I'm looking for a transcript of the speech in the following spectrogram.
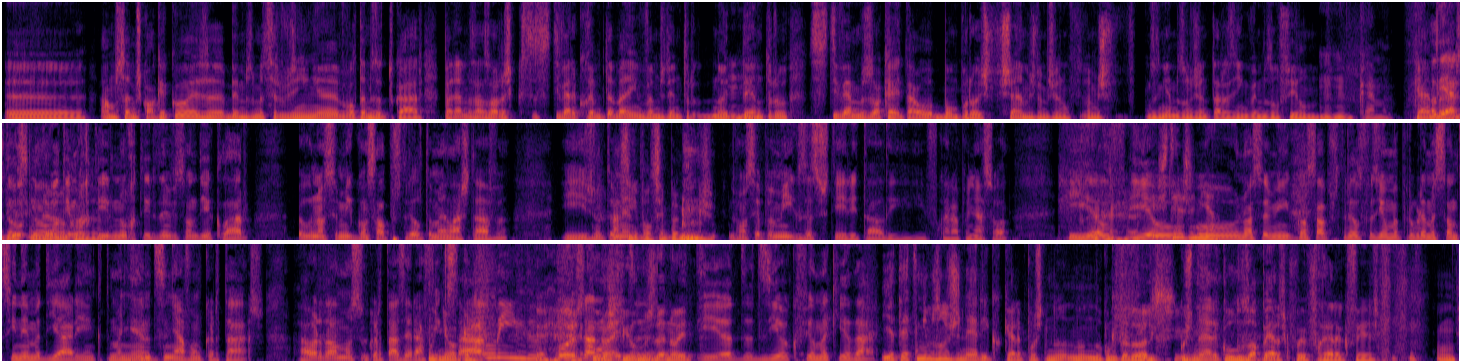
Eh, almoçamos qualquer coisa, bebemos uma cervejinha, voltamos a tocar. Paramos às horas que, se estiver a correr muito bem, vamos dentro, de noite dentro. Se estivermos, ok, está bom por hoje, fechamos, vamos, ver um, vamos cozinhamos um jantarzinho, vemos um filme. Cama. Cama, Aliás, dia no, no último coisa. retiro, no retiro da Invenção do Dia Claro, o nosso amigo Gonçalo Postrelo também lá estava. E Ah, juntamente sim, vão sempre amigos. vão sempre amigos assistir e tal, e ficar a apanhar só. E, ele, e eu, é o nosso amigo Gonçalo Postrelo fazia uma programação de cinema diária em que de manhã desenhava um cartaz, à hora do almoço o cartaz era afixado. Lindo. Hoje à Com os noite. filmes da noite. E eu dizia o que filme aqui ia dar. E até tínhamos um genérico que era posto no, no- no computador, o genérico Luz Operas, que foi o Ferreira que fez. Um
